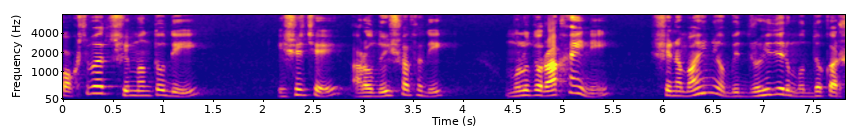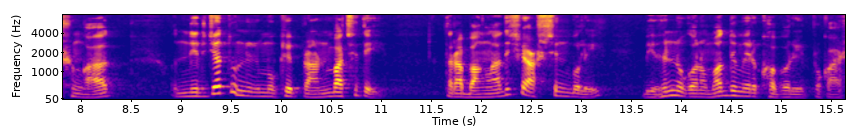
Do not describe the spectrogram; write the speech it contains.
কক্সবাজার সীমান্ত দিয়ে এসেছে আরও দুই শতাধিক, মূলত রাখাইনে সেনাবাহিনী ও বিদ্রোহীদের মধ্যকার সংঘাত, নির্যাতনের মুখে প্রাণ বাঁচাতে তারা বাংলাদেশে আসছেন বলে বিভিন্ন গণমাধ্যমের খবরে প্রকাশ।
